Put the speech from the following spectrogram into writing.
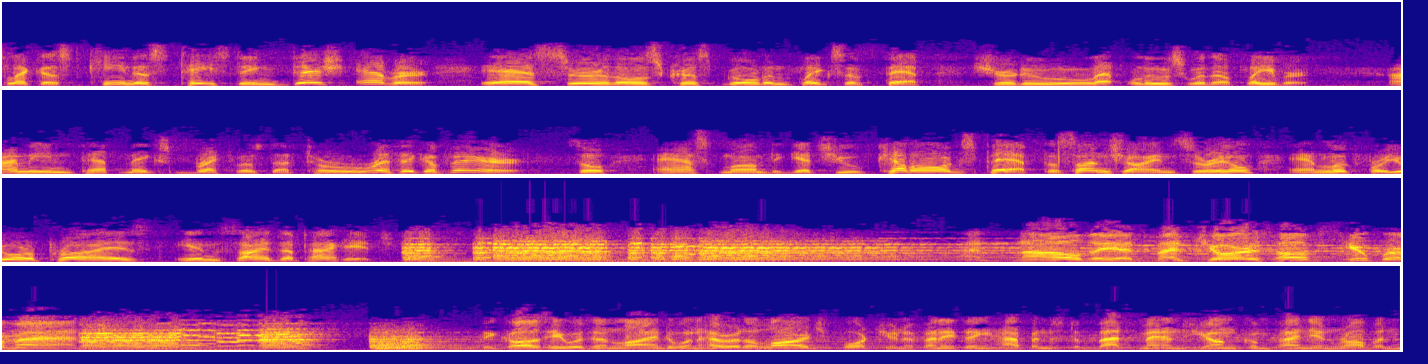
slickest, keenest tasting dish ever. Yes, sir, those crisp golden flakes of Pep sure do let loose with a flavor. I mean, Pep makes breakfast a terrific affair. So ask Mom to get you Kellogg's Pep, the Sunshine cereal, and look for your prize inside the package. And now, the adventures of Superman. Because he was in line to inherit a large fortune if anything happens to Batman's young companion Robin,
